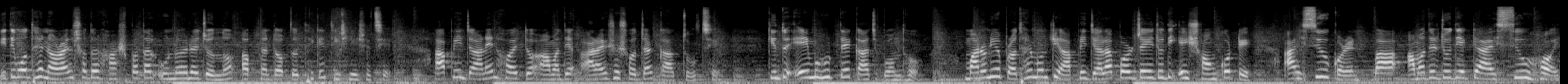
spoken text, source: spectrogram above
ইতিমধ্যে নড়াইল সদর হাসপাতাল উন্নয়নের জন্য আপনার দপ্তর থেকে চিঠি এসেছে। আপনি জানেন হয়তো আমাদের আড়াইশো সজ্জার কাজ চলছে। কিন্তু এই মুহূর্তে কাজ বন্ধ। মাননীয় প্রধানমন্ত্রী, আপনি জেলা পর্যায়ে যদি এই সংকটে আইসিইউ করেন বা আমাদের যদি একটা আইসিইউ হয়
